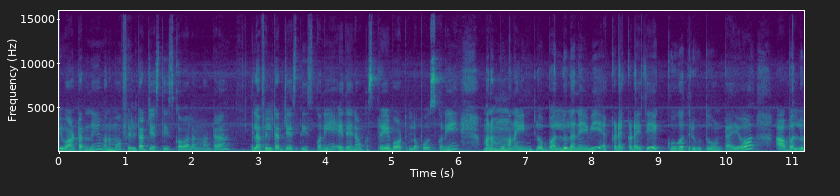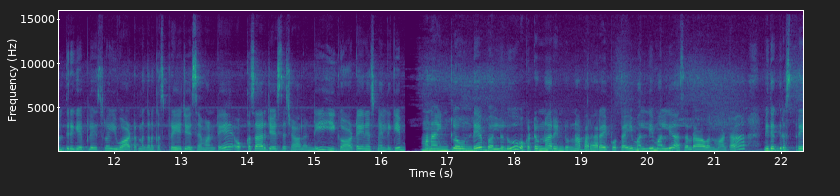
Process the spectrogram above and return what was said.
ఈ వాటర్ని మనము ఫిల్టర్ చేసి తీసుకోవాలన్నమాట. ఇలా ఫిల్టర్ చేసి తీసుకొని ఏదైనా ఒక స్ప్రే బాటిల్లో పోసుకొని మనము మన ఇంట్లో బల్లులు అనేవి ఎక్కడెక్కడైతే ఎక్కువగా తిరుగుతూ ఉంటాయో ఆ బల్లులు తిరిగే ప్లేస్లో ఈ వాటర్ని కనుక స్ప్రే చేసామంటే ఒక్కసారి చేస్తే చాలండి. ఈ ఘాటైన స్మెల్కి మన ఇంట్లో ఉండే బల్లులు ఒకటిన్నా రెండున్నా పరారైపోతాయి. మళ్ళీ మళ్ళీ అసలు రావన్నమాట. మీ దగ్గర స్ప్రే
